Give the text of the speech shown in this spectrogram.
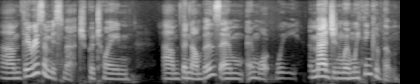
um, there is a mismatch between um, the numbers and, and what we imagine when we think of them.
